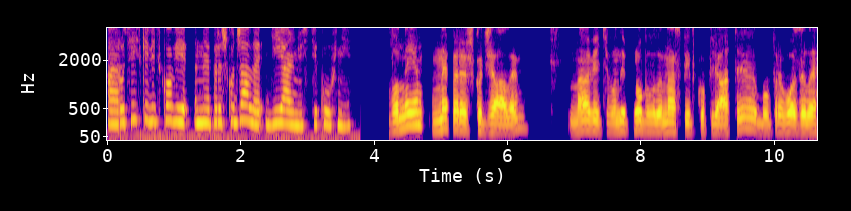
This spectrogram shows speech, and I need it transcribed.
А російські військові не перешкоджали діяльності кухні? Вони не перешкоджали, навіть вони пробували нас підкупляти, бо привозили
